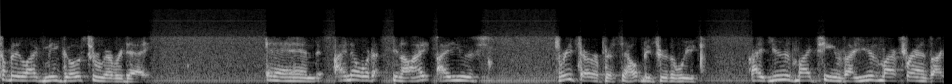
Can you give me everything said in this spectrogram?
somebody like me goes through every day. And I know what you know. I, I use three therapists to help me through the week. I use my teams. I use my friends. I,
